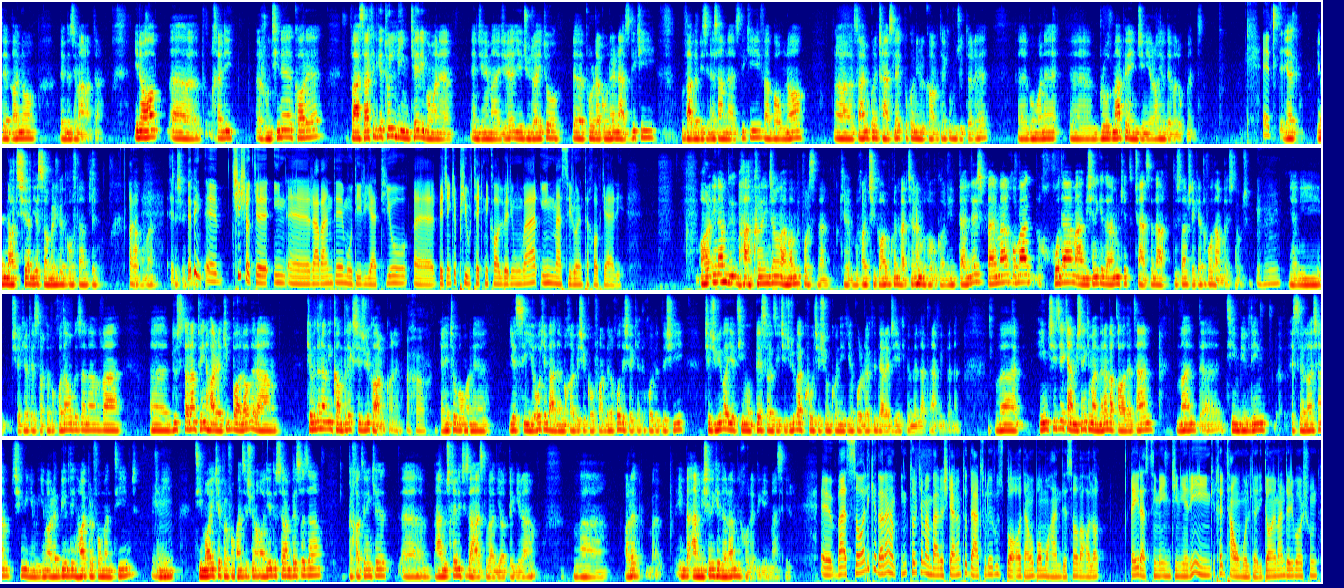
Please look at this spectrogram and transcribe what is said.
deadline رو بندازیم عقب‌تر. اینا خیلی روتین کاره و از طرف دیگه تو لینکری به من engineering manager یه جورایی تو به product owner نزدیکی و به business هم نزدیکی و با اونا سعی می‌کنی translate بکنی requirement که وجود داره به عنوان roadmap engineer ها یا development in a nutshell یه summary بهت گفتم که آره. ببین چی شد که این روند مدیریتی و به جای که pure technical بری اونور این مسیر رو انتخاب کردی؟ آره اینم همکار اینجا من میپرسیدن که می‌خوای چیکار بکنی و چرا می‌خوای بکنی. دلیلش برای من خب من خودم ambition ی که دارم این که چند سال دوست دارم شرکت خودم داشته باشم. یعنی شرکت استارتاپ خودم رو بزنم و دوست دارم تو این hierarchy بالا برم. که بدونم این complex چجوری کار می‌کنه. یعنی تو به عنوان یه CEO که بعدا می‌خوای بشی co-founder خود شرکت خودت بشی چجوری باید یه تیم رو بسازی؟ چجوری باید coach شون کنی یه product درجه یک به ملت تحویل بدن؟ و این چیزیه که همیشه که من دارم و قاعدتا من team building اصطلاحش هم چی میگیم؟ میگیم آره building high performance teams یعنی تیمایی که performance شون عالیه دوست دارم بسازم. به خاطر اینکه هنوز خیلی چیزا هست که باید یاد بگیرم و آره این به ambition ی که دارم می‌خوره دیگه این مسیر. و سوالی که دارم اینطور که من برداشت کردم تو در طول روز با آدم و با مهندسا و حالا غیر از تیم engineering خیلی تعامل داری. دائما داری باشون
